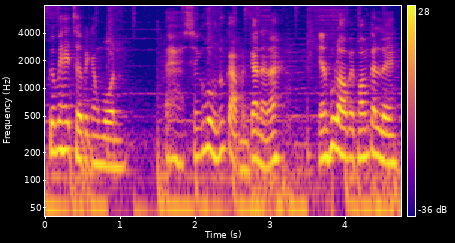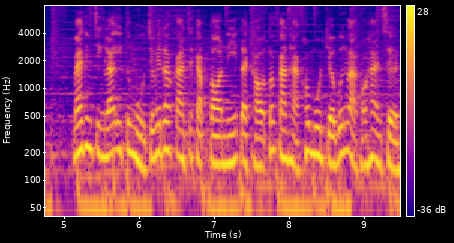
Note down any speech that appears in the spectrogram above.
เพื่อไม่ให้เธอเป็นกังวลฉันก็คงต้องกลับเหมือนกันนะนะงั้นพวกเราไปพร้อมกันเลย แม้จริง ๆ แล้วอีตุหมูจะไม่ต้องการจะกลับตอนนี้ แต่เขาต้องการหาข้อมูลเกี่ยวเบื้องหลังของฮันเฉิน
